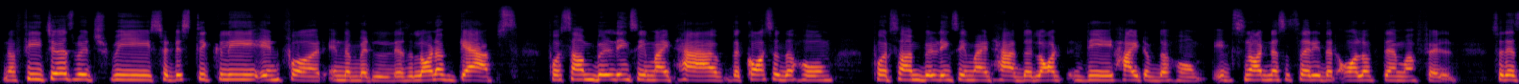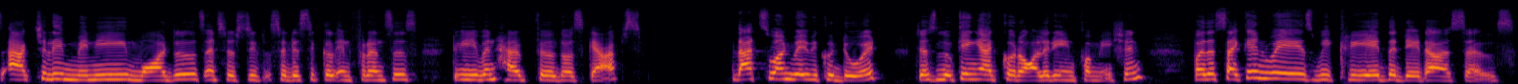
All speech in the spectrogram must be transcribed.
You know, features which we statistically infer in the middle. There's a lot of gaps. For some buildings, we might have the cost of the home. For some buildings, we might have the lot, the height of the home. It's not necessary that all of them are filled. So there's actually many models and statistical inferences to even help fill those gaps. That's one way we could do it, just looking at corollary information. But the second way is we create the data ourselves.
